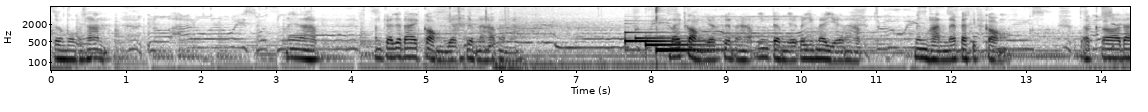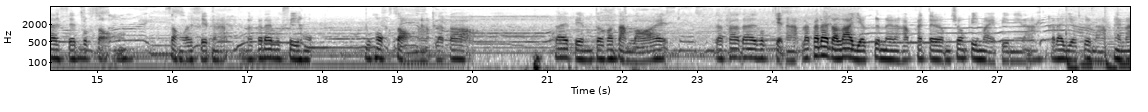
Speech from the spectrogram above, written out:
เติมโปรโมชั่น นี่นะครับ มันก็จะได้กล่องเยอะขึ้นนะครับเห็นไหมได้กล่องเยอะขึ้นนะครับ ยิ่งเติมเยอะก็ยิ่งได้เยอะนะครับหนึ่งพันได้แปดสิบกล่อง แล้วก็ได้เซตบวกส องสองร้อยเซตนะครับ แล้วก็ได้บวกสี่หกบวกหกสองนะครับ แล้วก็ได้เป็นตัวคอนสามร้อยแล้วก็ได้บวกเจ็ดนะครับ แล้วก็ได้ดอลลาร์เยอะขึ้นเลยนะครับ ใครเติมช่วงปีใหม่ปีนี้นะ ก็ได้เยอะขึ้นนะครับ เห็นไหม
